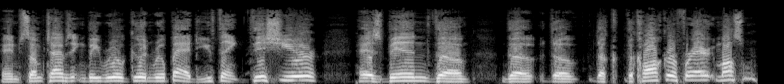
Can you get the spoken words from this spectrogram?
and sometimes it can be real good and real bad. Do you think this year has been the the the the, the conqueror for Eric Musselman?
